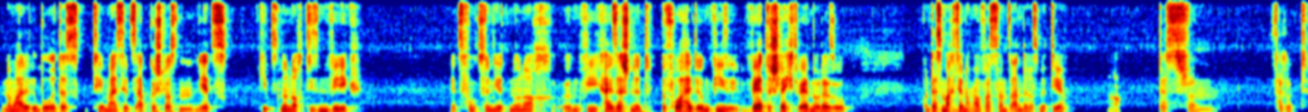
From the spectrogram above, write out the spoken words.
Normale Geburt, das Thema ist jetzt abgeschlossen. Jetzt gibt es nur noch diesen Weg. Jetzt funktioniert nur noch irgendwie Kaiserschnitt, bevor halt irgendwie Werte schlecht werden oder so. Und das macht ja nochmal was ganz anderes mit dir. Ja. Das ist schon verrückt.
